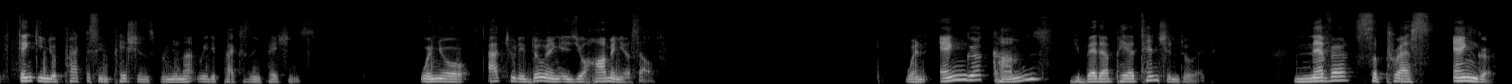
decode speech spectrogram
thinking you're practicing patience when you're not really practicing patience when you're actually doing is you're harming yourself when anger comes you better pay attention to it never suppress anger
